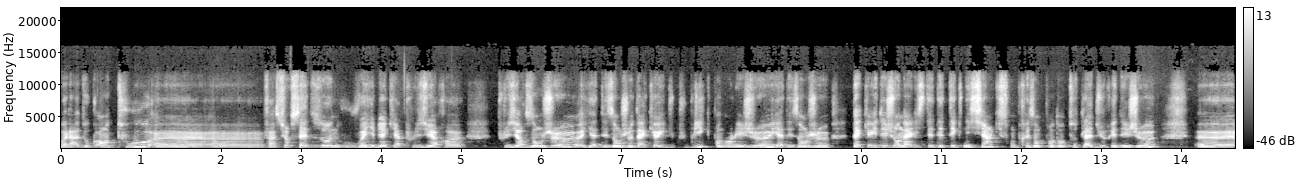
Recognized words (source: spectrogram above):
Voilà, donc en tout, enfin sur cette zone, vous voyez bien qu'il y a plusieurs plusieurs enjeux. Il y a des enjeux d'accueil du public pendant les Jeux, il y a des enjeux d'accueil des journalistes et des techniciens qui seront présents pendant toute la durée des Jeux, euh,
